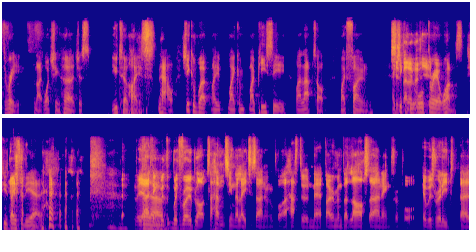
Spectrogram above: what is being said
three, like watching her just utilize now, she can work my my my PC, my laptop, my phone, and She's she can do all you. three at once. She's basically yeah. but yeah, but, I think um, with with Roblox, I haven't seen the latest earning report. I have to admit, but I remember last earnings report. It was really uh,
